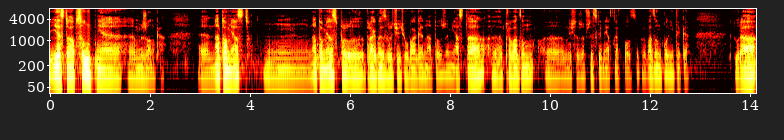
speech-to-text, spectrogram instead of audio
Jest to absolutnie e, mrzonka. E, Natomiast, mm, natomiast pragnę zwrócić uwagę na to, że miasta prowadzą, myślę, że wszystkie miasta w Polsce prowadzą politykę, która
